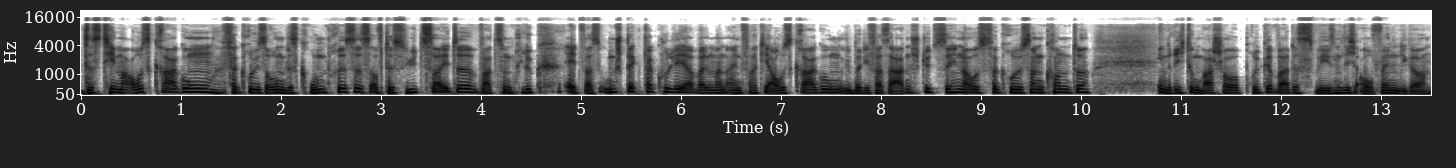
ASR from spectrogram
Das Thema Auskragung, Vergrößerung des Grundrisses auf der Südseite war zum Glück etwas unspektakulär, weil man einfach die Auskragung über die Fassadenstütze hinaus vergrößern konnte. In Richtung Warschauer Brücke war das wesentlich aufwendiger.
